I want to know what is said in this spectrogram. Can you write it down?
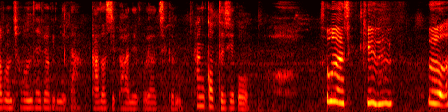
여러분 좋은 새벽입니다. 5시 반이고요. 지금 한껏 드시고 소화시키는 으아.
